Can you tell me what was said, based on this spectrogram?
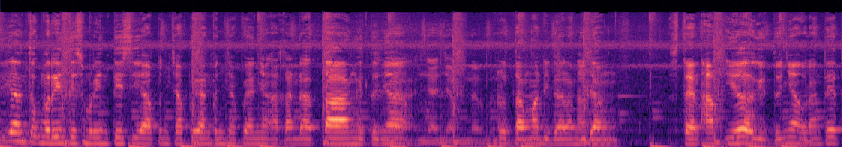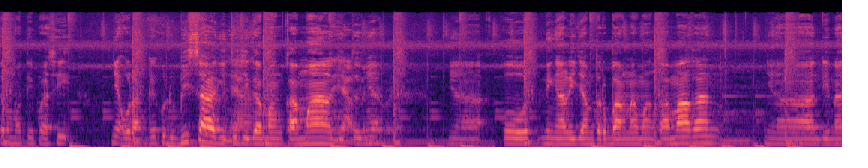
Iya untuk merintis-merintis ya pencapaian-pencapaian yang akan datang gitunya ya ya benar benar. Terutama di dalam bidang stand up ya gitunya orang teh termotivasi nya orang teh kudu bisa gitu Ya. juga Mang Kamal Ya, gitunya benar, benar. ya ku ningali jam terbang na Mang Kamal kan ya dina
